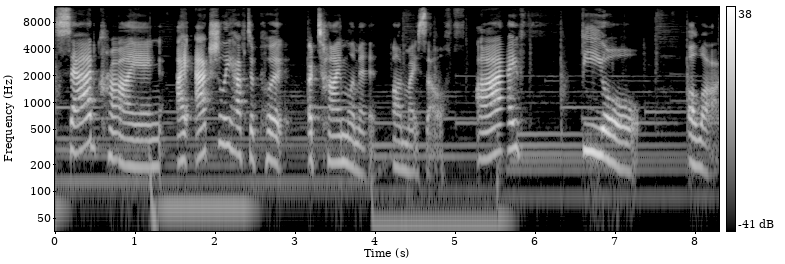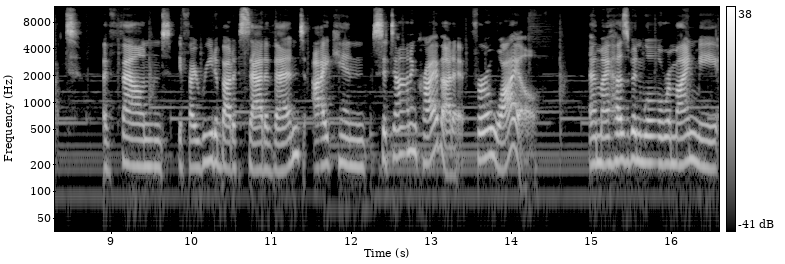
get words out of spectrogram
Sad crying, I actually have to put a time limit on myself. I feel a lot. I've found if I read about a sad event, I can sit down and cry about it for a while. And my husband will remind me,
